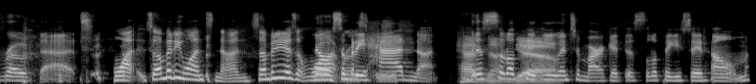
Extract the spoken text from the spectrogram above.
wrote that. want somebody wants none. Somebody doesn't want. no, somebody roast beef. had none. Had this none, little yeah. piggy went to market. This little piggy stayed home.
